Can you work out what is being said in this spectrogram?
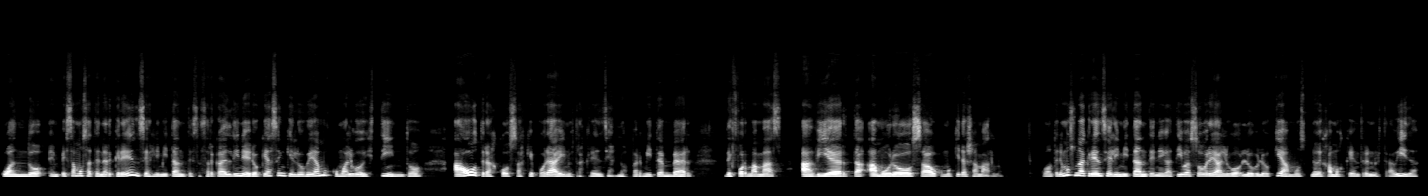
cuando empezamos a tener creencias limitantes acerca del dinero que hacen que lo veamos como algo distinto a otras cosas que por ahí nuestras creencias nos permiten ver de forma más abierta, amorosa o como quiera llamarlo. Cuando tenemos una creencia limitante negativa sobre algo, lo bloqueamos, no dejamos que entre en nuestra vida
